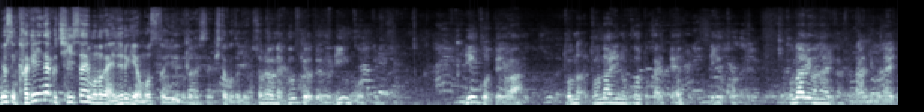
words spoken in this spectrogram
要するに限りなく小さいものがエネルギーを持つということです。よ一言で言うと。それをね仏教でいう輪廻って言うんですよ。輪廻っていうのは隣の子と書いて輪廻って。隣は何かって何にもないって。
